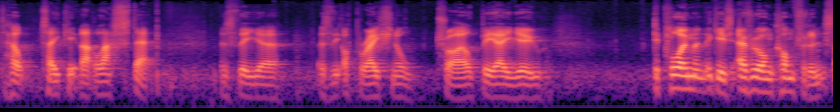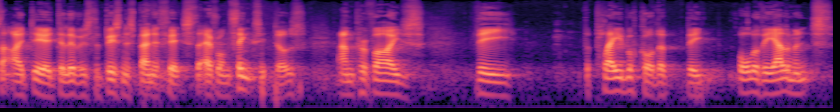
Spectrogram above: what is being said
to help take it that last step as the, uh, as the operational trial, BAU, deployment that gives everyone confidence that idea delivers the business benefits that everyone thinks it does and provides the, the playbook or the, the, all of the elements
